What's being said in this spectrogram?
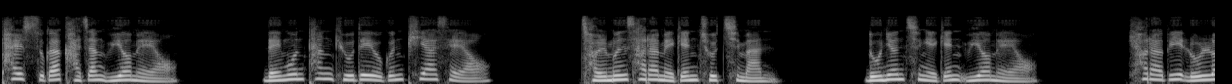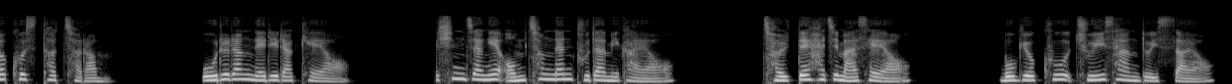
탈수가 가장 위험해요. 냉온탕 교대욕은 피하세요. 젊은 사람에겐 좋지만 노년층에겐 위험해요. 혈압이 롤러코스터처럼 오르락 내리락 해요. 심장에 엄청난 부담이 가요. 절대 하지 마세요. 목욕 후 주의사항도 있어요.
